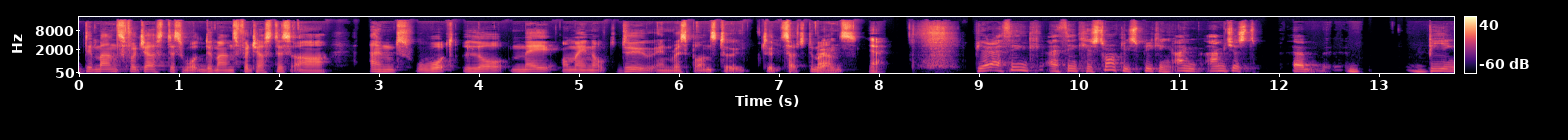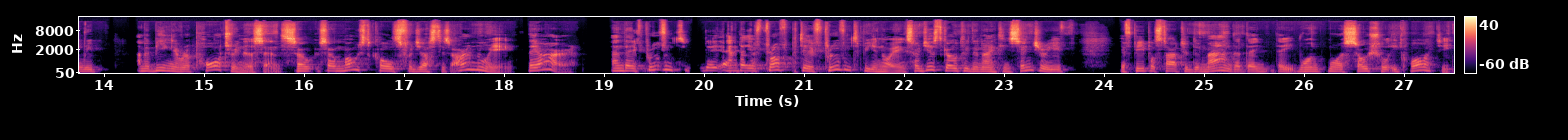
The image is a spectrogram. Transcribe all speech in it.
demands for justice, what demands for justice are, and what law may or may not do in response to, to such demands. Right. Yeah. Pierre, I think I think historically speaking, I'm I'm just uh, being re- I'm being a reporter in a sense. So so most calls for justice are annoying. They are, and they've proven to they, and they have prov- they've proven to be annoying. So just go to the 19th century. If if people start to demand that they they want more social equality,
